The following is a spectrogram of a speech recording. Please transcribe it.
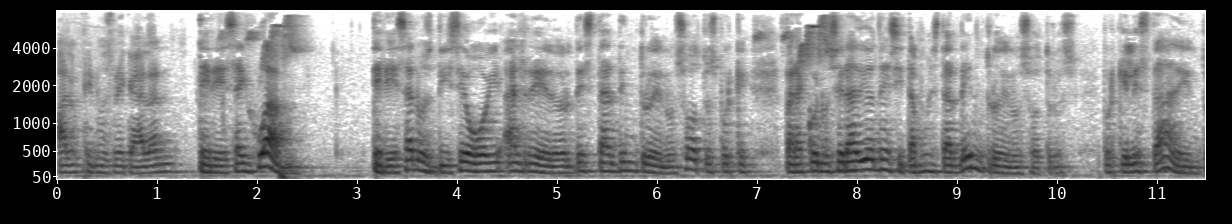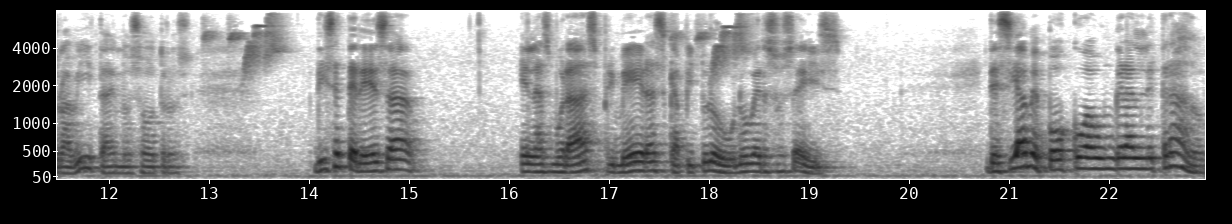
a lo que nos regalan Teresa y Juan. Teresa nos dice hoy alrededor de estar dentro de nosotros, porque para conocer a Dios necesitamos estar dentro de nosotros, porque Él está dentro, habita en nosotros. Dice Teresa en las moradas primeras, capítulo 1, verso 6, decíame poco a un gran letrado,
